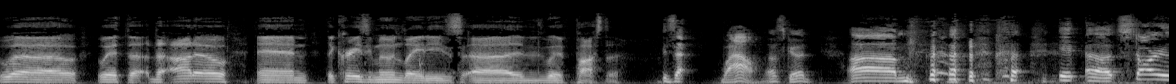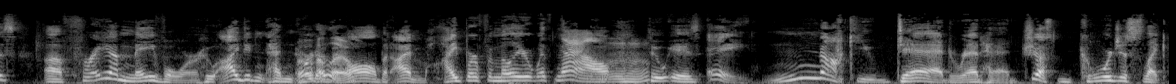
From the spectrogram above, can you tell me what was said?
uh, with the, the auto and the crazy moon ladies uh, with pasta. Is that wow? That's good. Um, it uh, stars uh, Freya Mavor, who I didn't hadn't heard of Oh. Mm-hmm. at all, but I'm hyper familiar with now. Who is a knock you dead redhead, just gorgeous, like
